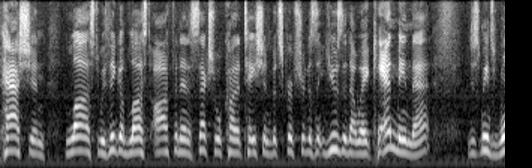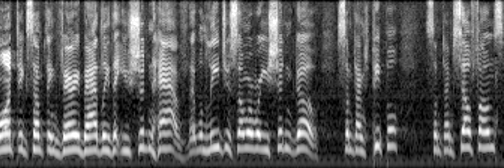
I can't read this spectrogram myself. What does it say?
Passion, lust. We think of lust often in a sexual connotation, but Scripture doesn't use it that way. It can mean that. It just means wanting something very badly that you shouldn't have, that will lead you somewhere where you shouldn't go. Sometimes people, sometimes cell phones,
